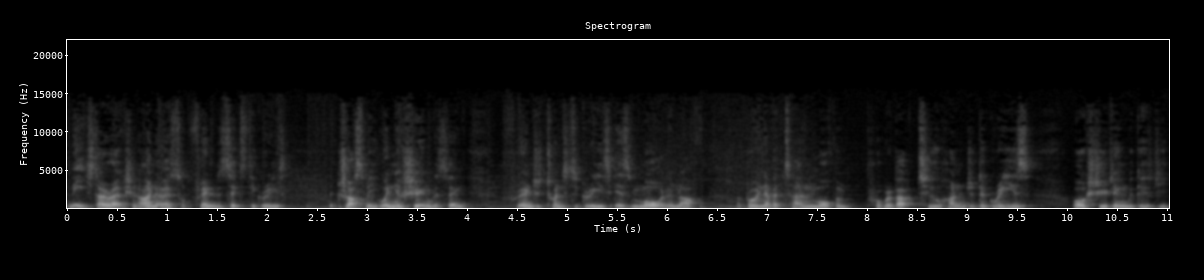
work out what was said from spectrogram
in each direction. I know it's not 360 degrees, but trust me, when you're shooting this thing, 320 degrees is more than enough. I've probably never turned more than probably about 200 degrees while shooting because you're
